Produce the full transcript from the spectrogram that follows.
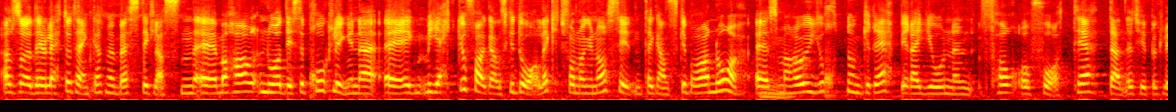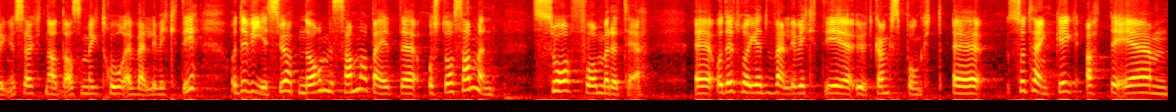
Altså, Det er jo lett å tenke at vi er best i klassen. Eh, vi har nå disse pro-klyngene. Eh, vi gikk jo fra ganske dårlig for noen år siden til ganske bra nå. Eh, mm. Så vi har jo gjort noen grep i regionen for å få til denne type klyngesøknader, som jeg tror er veldig viktig. Og Det viser jo at når vi samarbeider og står sammen, så får vi det til. Eh, og Det tror jeg er et veldig viktig utgangspunkt. Eh, så tenker jeg at det er mm,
